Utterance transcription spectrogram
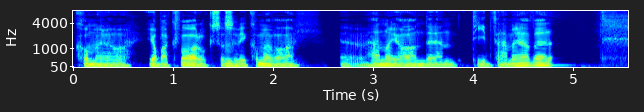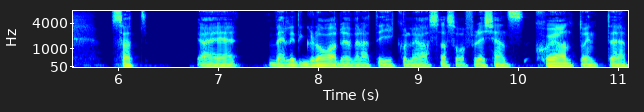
kommer att jobba kvar också. Mm. Så vi kommer vara eh, han och jag under en tid framöver. Så att jag är väldigt glad över att det gick att lösa så, för det känns skönt att inte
